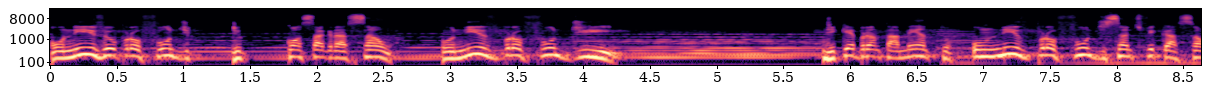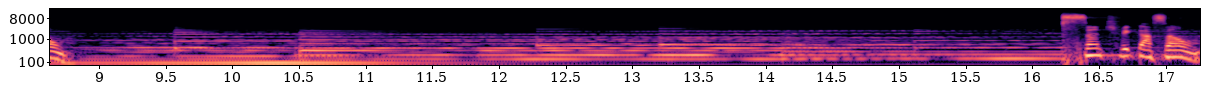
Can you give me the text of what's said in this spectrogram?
Um nível profundo de, de consagração, um nível profundo de de quebrantamento, um nível profundo de santificação. Santificação.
